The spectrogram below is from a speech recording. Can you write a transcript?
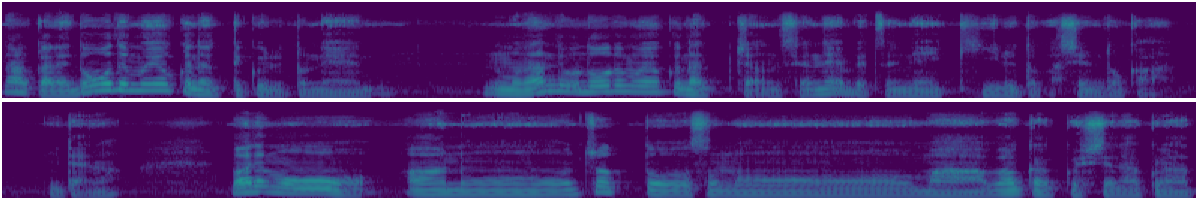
なんかね、どうでもよくなってくるとね、もう何でもどうでもよくなっちゃうんですよね。別にね、生きるとか死ぬとか、みたいな。まあでも、あのー、ちょっとその、まあ若くして亡くなっ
